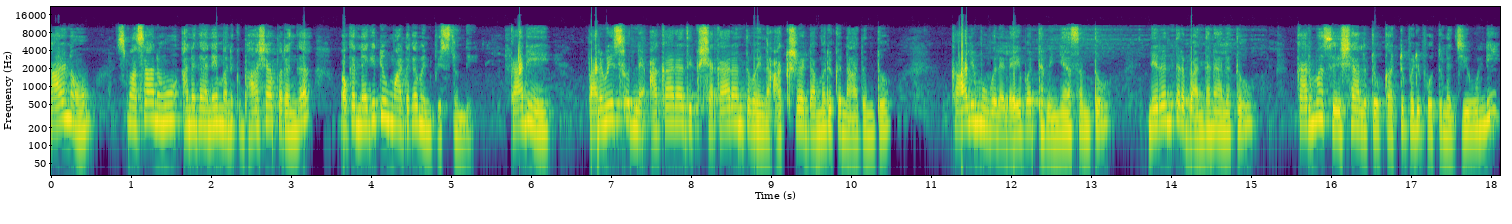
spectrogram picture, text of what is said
కారణం శ్మశానము అనగానే మనకు భాషాపరంగా ఒక నెగిటివ్ మాటగా వినిపిస్తుంది. కానీ పరమేశ్వరుని అకారాది క్షకారాంతమైన అక్షర డమరుక నాదంతో కాలిమువ్వల లయబద్ధ విన్యాసంతో నిరంతర బంధనాలతో కర్మ శేషాలతో కట్టుబడిపోతున్న జీవుణ్ణి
